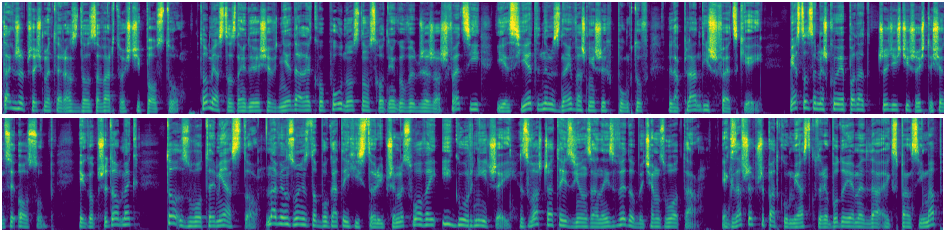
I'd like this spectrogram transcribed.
Także przejdźmy teraz do zawartości postu. To miasto znajduje się w niedaleko północno-wschodniego wybrzeża Szwecji i jest jednym z najważniejszych punktów Laplandii szwedzkiej. Miasto zamieszkuje ponad 36 tysięcy osób. Jego przydomek to Złote Miasto, nawiązując do bogatej historii przemysłowej i górniczej, zwłaszcza tej związanej z wydobyciem złota. Jak zawsze w przypadku miast, które budujemy dla ekspansji map,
